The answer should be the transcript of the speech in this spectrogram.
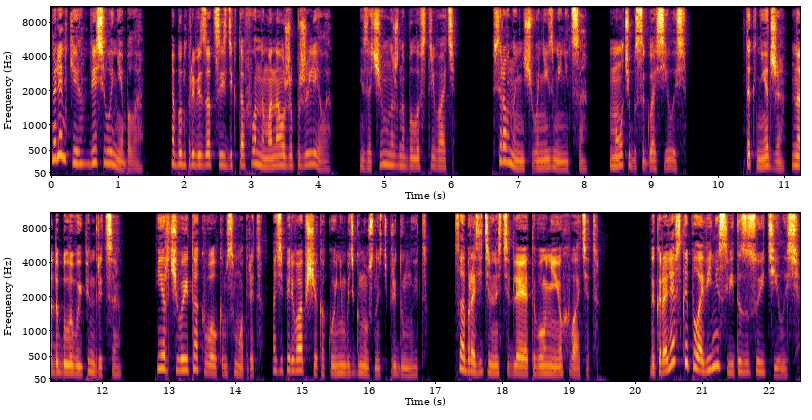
Но Ленке весело не было. Об импровизации с диктофоном она уже пожалела. И зачем нужно было встревать? Все равно ничего не изменится. Молча бы согласилась. Так нет же, надо было выпендриться. Ярчева и так волком смотрит, а теперь вообще какую-нибудь гнусность придумает. Сообразительности для этого у нее хватит. На королевской половине свита засуетилась.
